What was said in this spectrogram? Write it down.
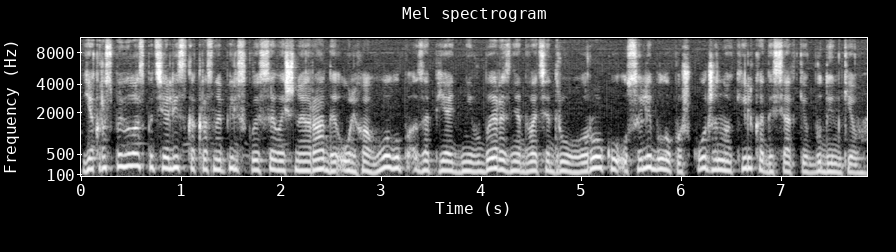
Як розповіла спеціалістка Краснопільської селищної ради Ольга Голуб, за п'ять днів березня 22-го року у селі було пошкоджено кілька десятків будинків.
